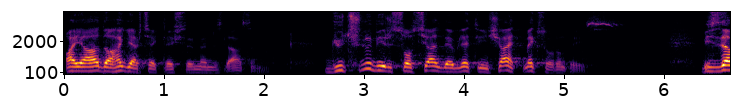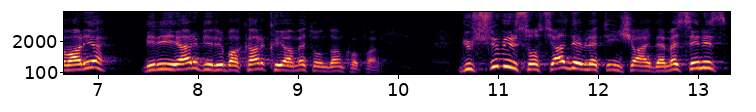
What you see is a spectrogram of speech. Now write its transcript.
ayağı daha gerçekleştirmemiz lazım. Güçlü bir sosyal devlet inşa etmek zorundayız. Bizde var ya biri yer biri bakar kıyamet ondan kopar. Güçlü bir sosyal devleti inşa edemezseniz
